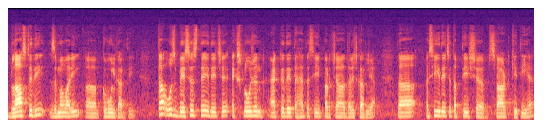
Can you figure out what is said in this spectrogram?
ਬਲਾਸਟ ਦੀ ਜ਼ਿੰਮੇਵਾਰੀ ਕਬੂਲ ਕਰਤੀ। ਤਾਂ ਉਸ ਬੇਸਿਸ ਤੇ ਇਹਦੇ 'ਚ ਐਕਸਪਲੋਜਨ ਐਕਟ ਦੇ ਤਹਿਤ ਅਸੀਂ ਪਰਚਾ ਦਰਜ ਕਰ ਲਿਆ। ਤਾਂ ਅਸੀਂ ਇਹਦੇ 'ਚ ਤਫਤੀਸ਼ ਸਟਾਰਟ ਕੀਤੀ ਹੈ।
